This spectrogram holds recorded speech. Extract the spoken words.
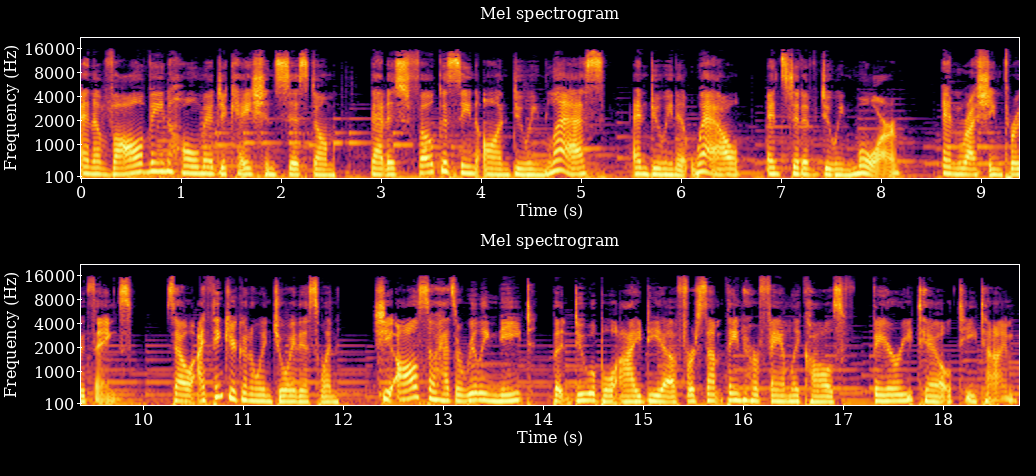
an evolving home education system that is focusing on doing less and doing it well instead of doing more and rushing through things. So I think you're going to enjoy this one. She also has a really neat but doable idea for something her family calls fairy tale tea time.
